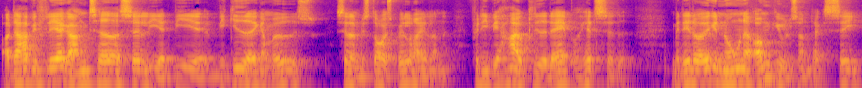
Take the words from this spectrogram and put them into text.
Og der har vi flere gange taget os selv i, at vi, øh, vi gider ikke at mødes, selvom det står i spilreglerne. Fordi vi har jo klidet af på headsettet. Men det er der jo ikke nogen af omgivelserne, der kan se.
